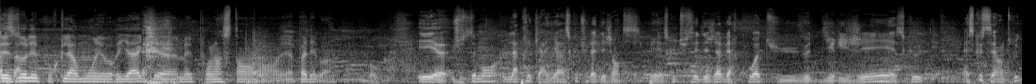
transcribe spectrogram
désolé pour Clermont et Aurillac, mais pour l'instant, il n'y a pas débat. Bon. Et justement, l'après-carrière, est-ce que tu l'as déjà anticipé? Est-ce que tu sais déjà vers quoi tu veux te diriger? Est-ce que est-ce que c'est un truc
